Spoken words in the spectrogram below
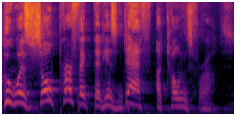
who was so perfect that his death atones for us.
